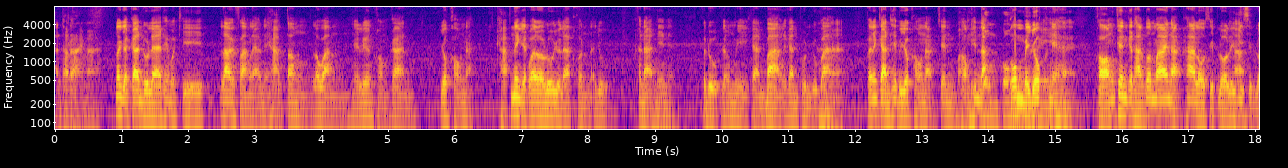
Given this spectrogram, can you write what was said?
อันตรายมาก นอกจากการดูแลที่เมื่อกี้เล่าให้ฟังแล้วเนี่ยครับจะต้องระวังในเรื่องของการยกของหนัก ครับเนื่องจากว่าเรารู้อยู่แล้วคนอายุขนาดนี้เนี่ยกระดูกยังมีการบางและการพรุนอยู่บ้างฮะเพราะฉะนั้นการที่ไปยกของหนัก เช่นบางของที่หนักทีก้มๆก้มไปยกเนี่ยอะไรฮะเงี้ยของเช่นกระถางต้นไม้หนัก 5 โล 10 โลหรือ ครับ 20 โล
